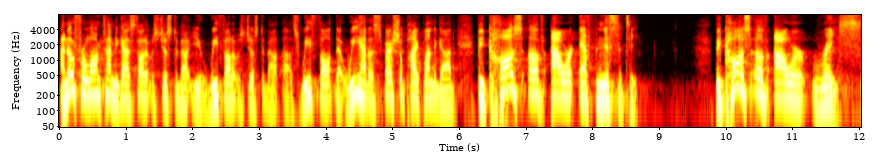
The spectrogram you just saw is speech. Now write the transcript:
I know for a long time you guys thought it was just about you. We thought it was just about us. We thought that we had a special pipeline to God because of our ethnicity, because of our race.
